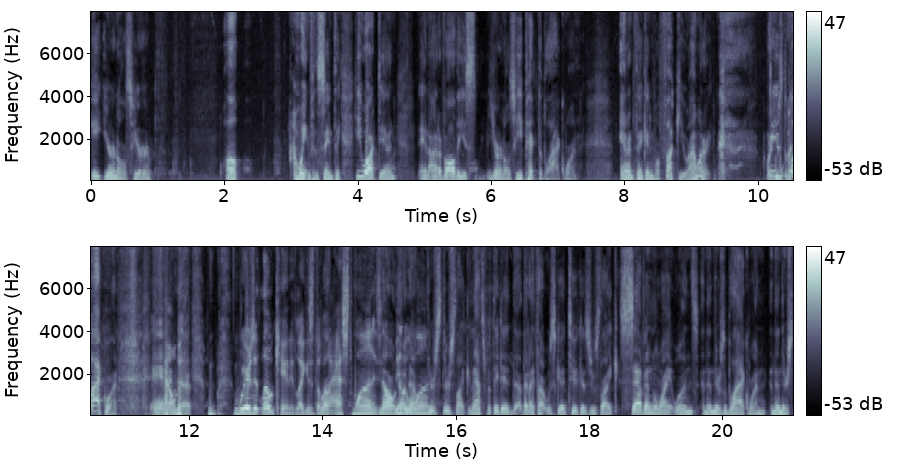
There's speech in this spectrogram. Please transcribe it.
eight urinals here. Well, I'm waiting for the same thing. He walked in, and out of all these urinals, he picked the black one. And I'm thinking, well, fuck you. I want to. I want to use the black one. And How uh, where's it located? Like, is the last one? Is no, it the no, middle no. one? There's, there's like, and that's what they did that, that I thought was good too, because there's like seven white ones, and then there's a black one, and then there's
